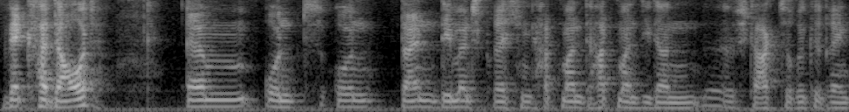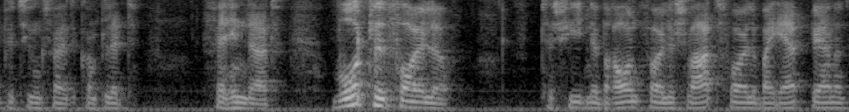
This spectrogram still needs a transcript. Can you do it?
wegverdaut. Ähm, und, und dann dementsprechend hat man, hat man die dann äh, stark zurückgedrängt bzw. komplett verhindert. Wurzelfäule, verschiedene Braunfäule, Schwarzfäule bei Erdbeeren.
